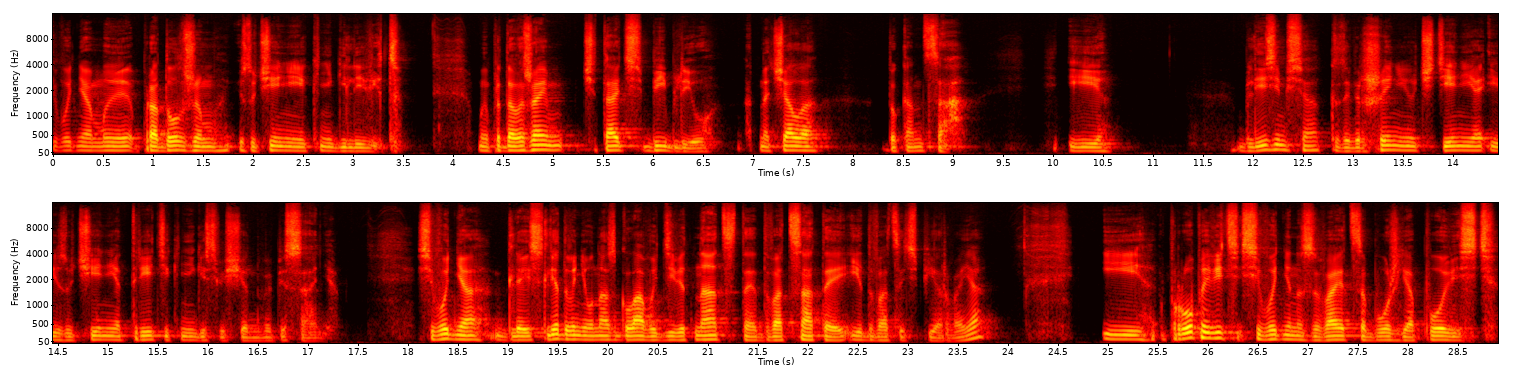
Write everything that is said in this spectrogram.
Сегодня мы продолжим изучение книги Левит. Мы продолжаем читать Библию от начала до конца и близимся к завершению чтения и изучения третьей книги Священного Писания. Сегодня для исследования у нас главы 19, 20 и 21. И проповедь сегодня называется «Божья повесть»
